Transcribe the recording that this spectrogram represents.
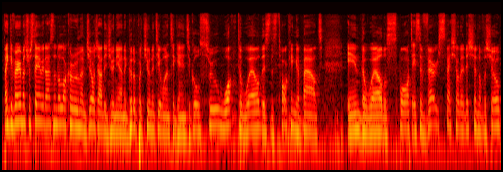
Thank you very much for staying with us in the locker room. I'm George Addo Jr. and a good opportunity once again to go through what the world is talking about in the world of sport. It's a very special edition of the show.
